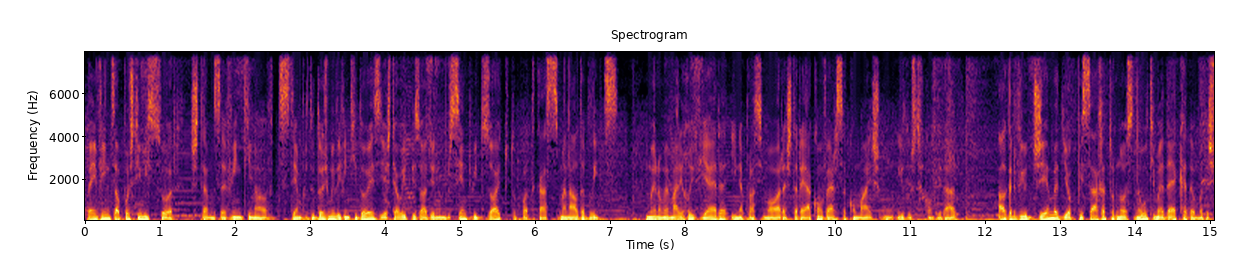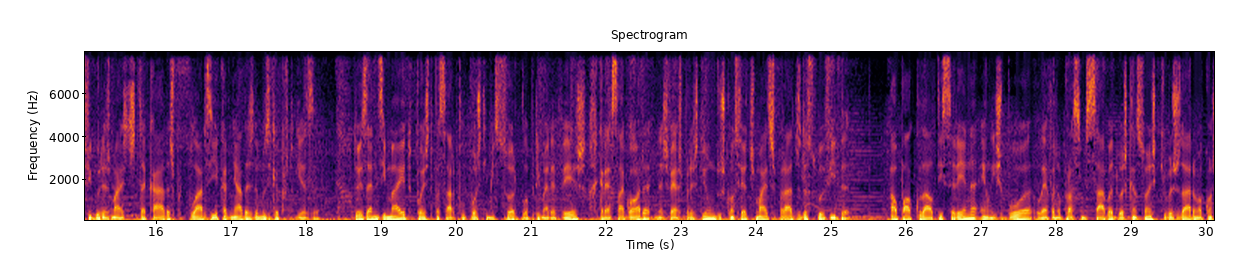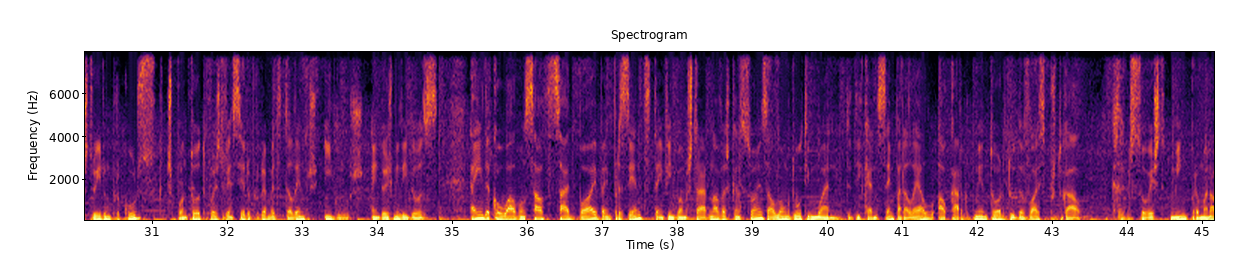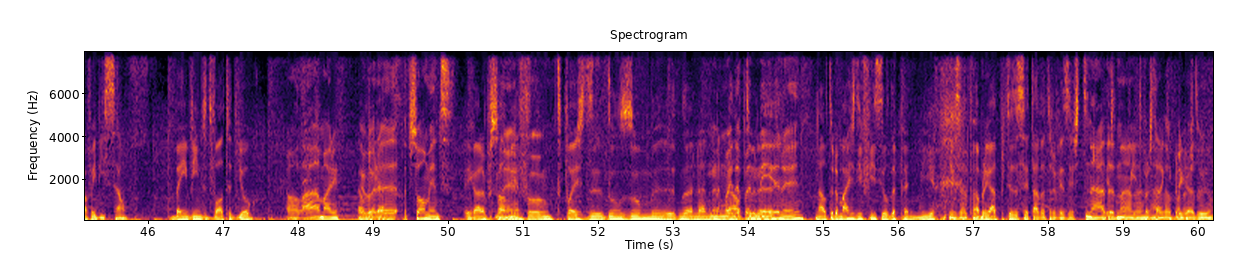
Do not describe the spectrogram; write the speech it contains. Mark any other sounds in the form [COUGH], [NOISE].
Bem-vindos ao Posto Emissor. Estamos a 29 de setembro de 2022 e este é o episódio número 118 do podcast semanal da Blitz. O meu nome é Mário Rui Vieira e na próxima hora estarei à conversa com mais um ilustre convidado. Algarvio de Gema, Diogo Pissarra tornou-se na última década uma das figuras mais destacadas, populares e acarinhadas da música portuguesa. Dois anos e meio depois de passar pelo posto emissor pela primeira vez, regressa agora, nas vésperas de um dos concertos mais esperados da sua vida, ao palco da Altice Arena, em Lisboa, leva no próximo sábado as canções que o ajudaram a construir um percurso que despontou depois de vencer o programa de talentos Ídolos, em 2012. Ainda com o álbum South Side Boy bem presente, tem vindo a mostrar novas canções ao longo do último ano, dedicando-se em paralelo ao cargo de mentor do The Voice Portugal, que regressou este domingo para uma nova edição. Bem-vindo de volta, Diogo. Olá, Mário. Obrigado. Agora pessoalmente. Agora pessoalmente. É, depois de, de, um zoom na, na, no meio da pandemia, né? Na altura mais difícil da pandemia. Exatamente. Obrigado por teres aceitado outra vez este, nada, este convite nada, para estar nada, aqui Obrigado, eu.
